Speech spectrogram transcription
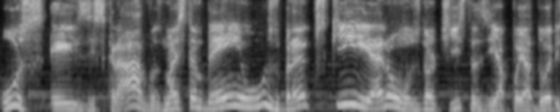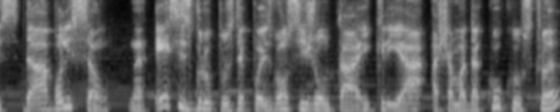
os ex-escravos, mas também os brancos que eram os nortistas e apoiadores da abolição. Né? Esses grupos depois vão se juntar e criar a chamada Ku Klux Klan,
